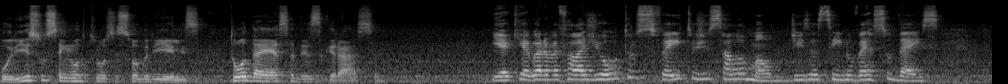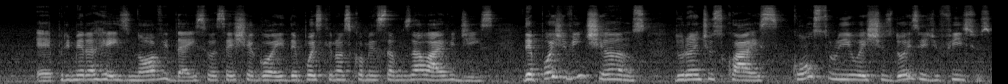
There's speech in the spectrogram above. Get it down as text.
Por isso o Senhor trouxe sobre eles toda essa desgraça. E aqui agora vai falar de outros feitos de Salomão. Diz assim no verso 10. É, 1 Reis 9, 10. Se você chegou aí depois que nós começamos a live, diz: Depois de 20 anos, durante os quais construiu estes dois edifícios,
